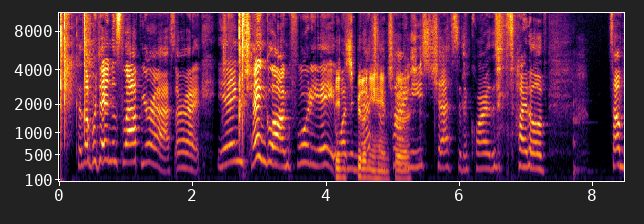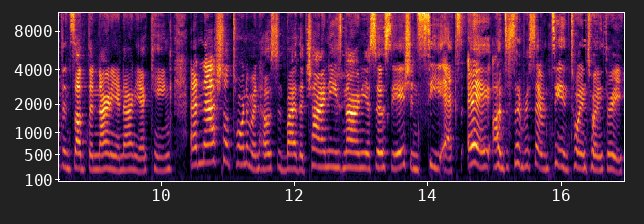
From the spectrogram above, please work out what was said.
Because I'm pretending to slap your ass. All right. Yang Chenglong, 48, Didn't won the spit on your national hand first. Chinese chess and acquired the title of something something Narnia Narnia King at a national tournament hosted by the Chinese Narnia Association CXA on December 17, 2023.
